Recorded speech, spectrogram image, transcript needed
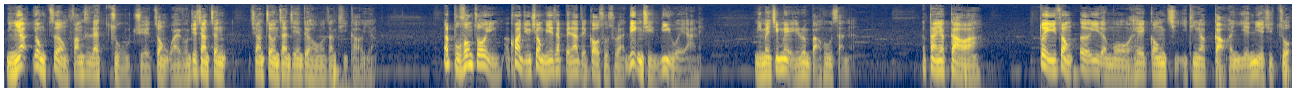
你要用这种方式来阻绝这种歪风，就像郑像郑文灿今天对洪文章提高一样，而捕风捉影，看警相片才被他给告诉出来，你不是立委啊？你你们已经没有言论保护伞了，那当然要告啊！对于这种恶意的抹黑攻击，一定要告，很严厉的去做。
